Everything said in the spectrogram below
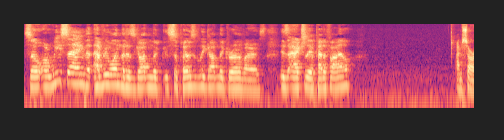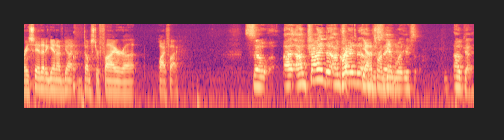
So, are we saying that everyone that has gotten the supposedly gotten the coronavirus is actually a pedophile? I'm sorry, say that again. I've got dumpster fire uh, Wi Fi. So, I, I'm trying to I'm Correct. trying to Yeah, that's what I'm understand getting what you're. Okay.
